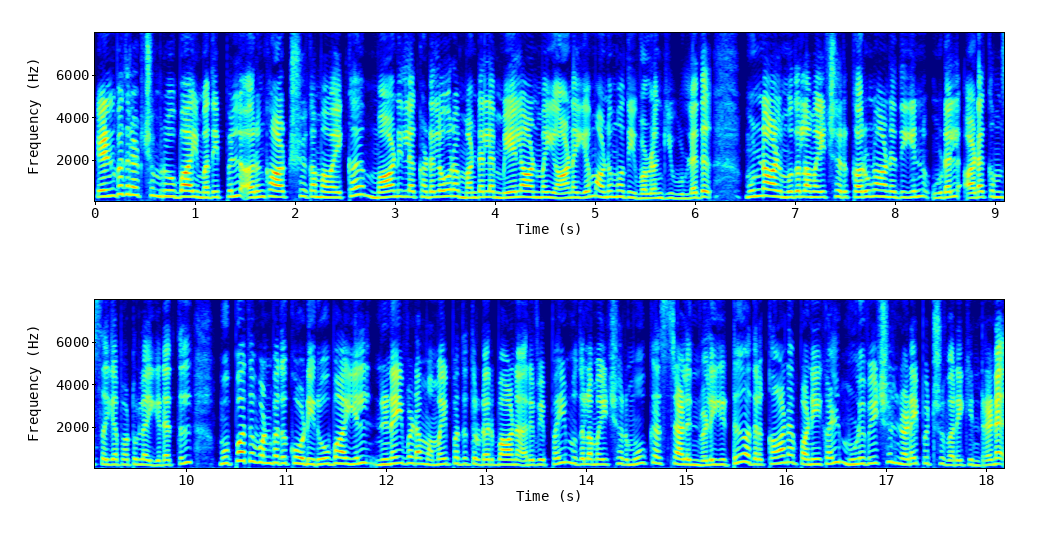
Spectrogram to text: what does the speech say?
எண்பது லட்சம் ரூபாய் மதிப்பில் அருங்காட்சியகம் அமைக்க மாநில கடலோர மண்டல மேலாண்மை ஆணையம் அனுமதி வழங்கியுள்ளது. முன்னாள் முதலமைச்சர் கருணாநிதியின் உடல் அடக்கம் செய்யப்பட்டுள்ள இடத்தில் முப்பத்து ஒன்பது கோடி ரூபாயில் நினைவிடம் அமைப்பது தொடர்பான அறிவிப்பை முதலமைச்சர் மு. ஸ்டாலின் வெளியிட்டு அதற்கான பணிகள் முழுவீச்சில் நடைபெற்று வருகின்றன.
